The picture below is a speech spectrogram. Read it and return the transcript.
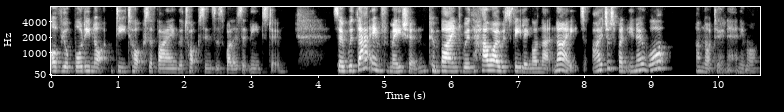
of your body not detoxifying the toxins as well as it needs to. So, with that information combined with how I was feeling on that night, I just went, you know what? I'm not doing it anymore.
